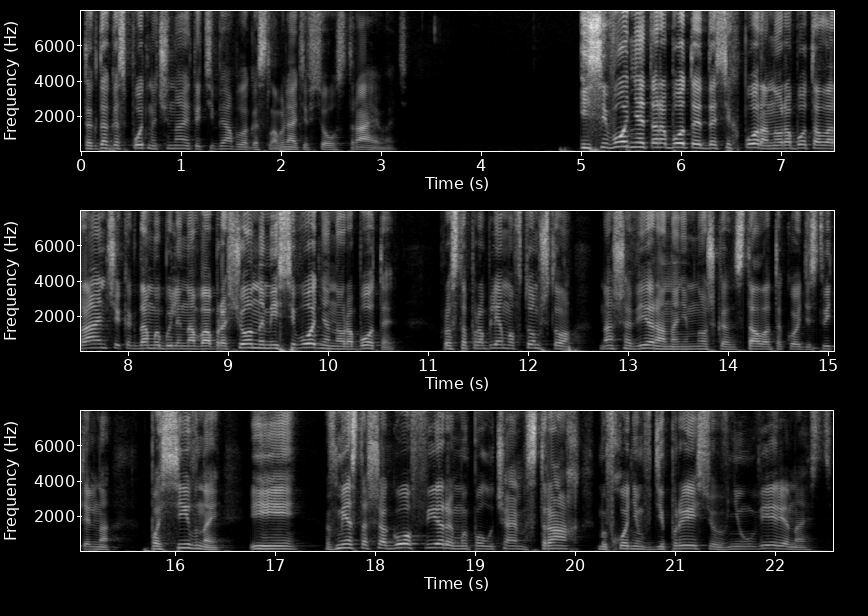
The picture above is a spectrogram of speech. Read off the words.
тогда Господь начинает и тебя благословлять, и все устраивать. И сегодня это работает до сих пор. Оно работало раньше, когда мы были новообращенными, и сегодня оно работает. Просто проблема в том, что наша вера, она немножко стала такой действительно пассивной, и Вместо шагов веры мы получаем страх, мы входим в депрессию, в неуверенность.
